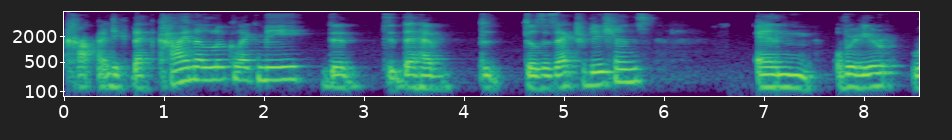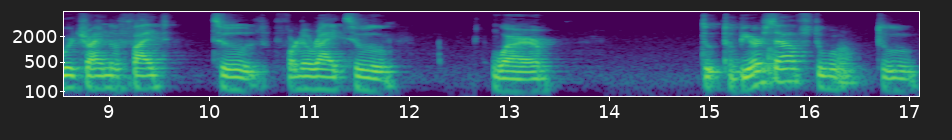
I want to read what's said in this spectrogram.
that kind of look like me that that have those exact traditions? And over here we're trying to fight to for the right to where to to be ourselves to to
